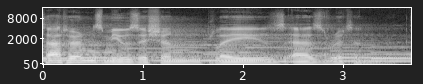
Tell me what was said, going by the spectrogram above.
Saturn's musician plays as written,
